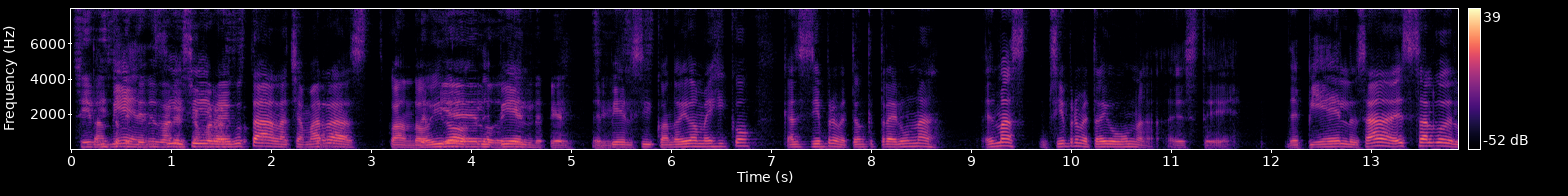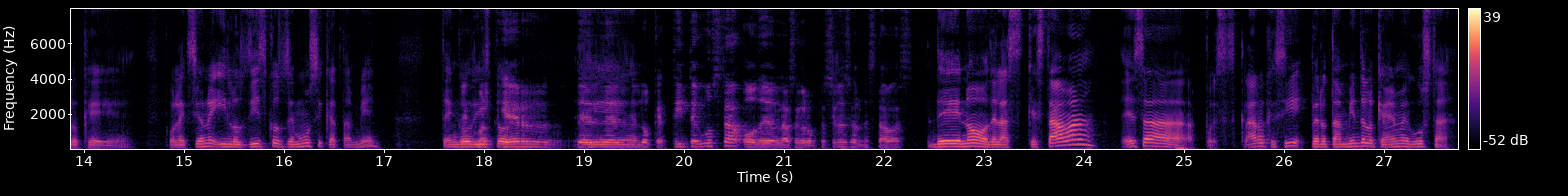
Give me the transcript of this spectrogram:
Sí, visto que También, tienes sí, varias sí, me gustan las chamarras cuando de he ido piel de piel, de piel. de piel, sí, cuando he ido a México, casi siempre me tengo que traer una. Es más, siempre me traigo una, este, de piel, o sea, es algo de lo que colecciono y los discos de música también. Tengo De discos cualquier, de, de eh, lo que a ti te gusta o de las agrupaciones donde estabas. de, no, de las que estaba, esa, pues claro que sí, pero también de lo que a mí me gusta,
